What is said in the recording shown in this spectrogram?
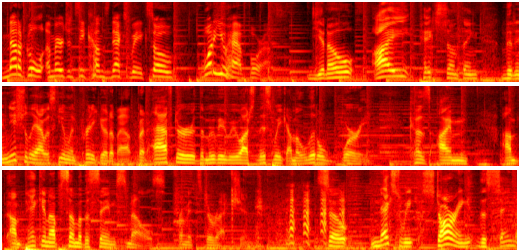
medical emergency comes next week, so what do you have for us? You know, I picked something that initially I was feeling pretty good about, but after the movie we watched this week, I'm a little worried because I'm, I'm, I'm picking up some of the same smells from its direction. so next week, starring the same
